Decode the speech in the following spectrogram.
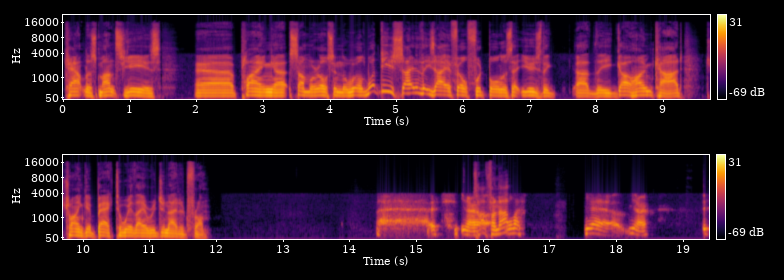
countless months, years uh, playing uh, somewhere else in the world. What do you say to these AFL footballers that use the uh, the go home card to try and get back to where they originated from? it's you know Toughen up. I- yeah, you know, if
